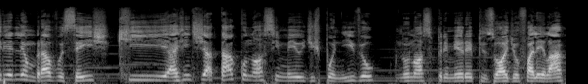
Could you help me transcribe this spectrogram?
Queria lembrar vocês que a gente já tá com o nosso e-mail disponível. No nosso primeiro episódio, eu falei lá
